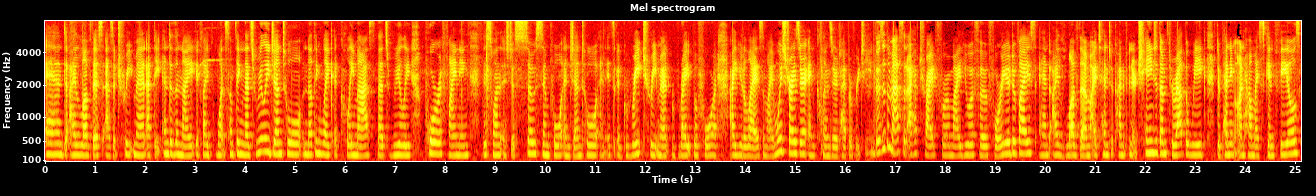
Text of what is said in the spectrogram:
and I love this as a treatment at the end of the night if I want something that's really gentle, nothing like a clay mask that's really pore refining. This one is just so simple and gentle, and it's a great treatment right before I utilize my moisturizer and cleanser type of routine. Those are the masks that I have tried for my UFO Foreo device and I love them. I tend to kind of interchange them throughout the week depending on how my skin feels.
